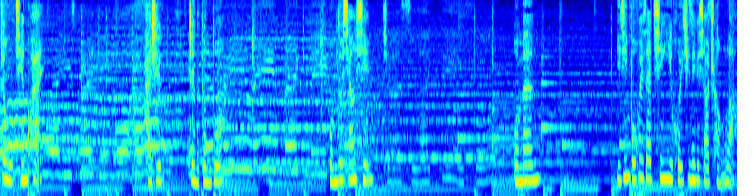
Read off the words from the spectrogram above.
挣五千块，还是挣的更多，我们都相信，我们已经不会再轻易回去那个小城了。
